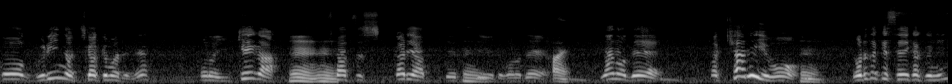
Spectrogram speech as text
ここグリーンの近くまでねこの池がうんうん。2つしっかりあってっていうところで、はい。なので、まあ、キャリーをうん。どれだけ正確に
